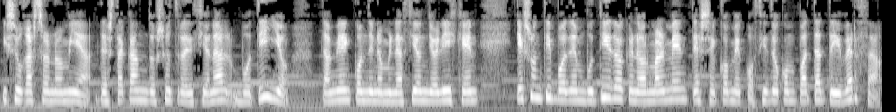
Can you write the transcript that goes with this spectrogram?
y su gastronomía, destacando su tradicional botillo, también con denominación de origen, que es un tipo de embutido que normalmente se come cocido con patata y berza,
